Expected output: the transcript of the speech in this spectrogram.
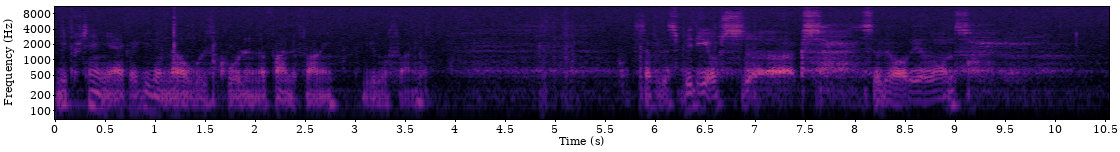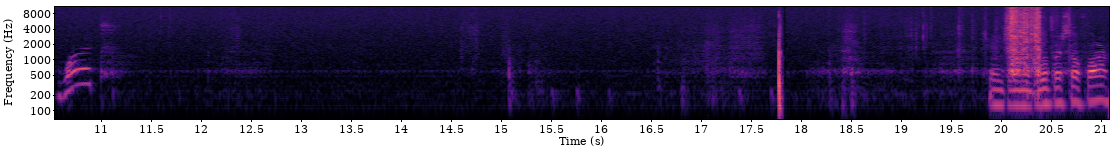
You pretend you act like you didn't know it was recording and find it funny. You will find. Except for this video sucks. So do all the other ones. What? You enjoying the bloopers so far?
